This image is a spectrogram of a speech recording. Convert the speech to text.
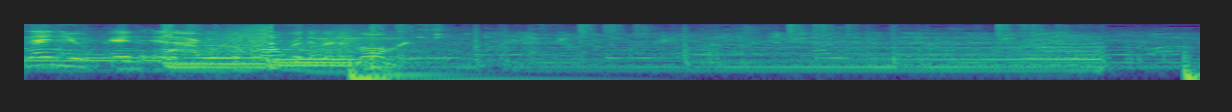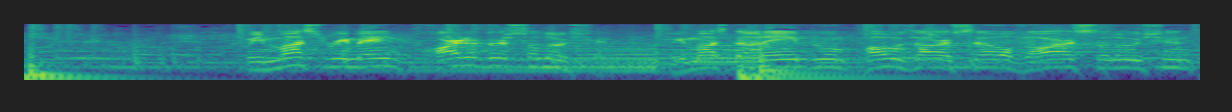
And then you, and, and I will go over them in a moment. We must remain part of their solution. We must not aim to impose ourselves, our solutions.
